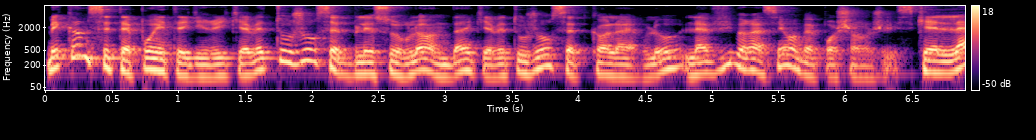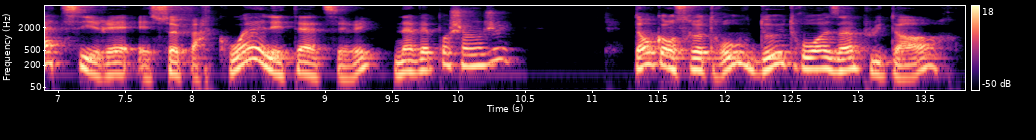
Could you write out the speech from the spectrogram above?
Mais comme c'était pas intégré, qu'il y avait toujours cette blessure-là en dedans, qu'il y avait toujours cette colère-là, la vibration n'avait pas changé. Ce qu'elle attirait et ce par quoi elle était attirée n'avait pas changé. Donc on se retrouve deux, trois ans plus tard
